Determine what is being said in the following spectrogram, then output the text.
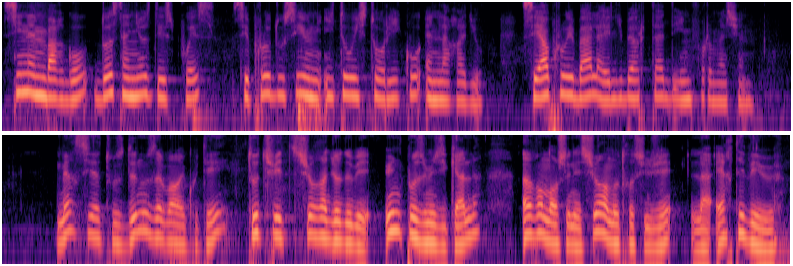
Sin embargo, dos años después, se produce un hito histórico en la radio. Se aprueba la libertad de información. Merci à tous de nous avoir écoutés. Tout de suite sur Radio 2B, une pause musicale, avant d'enchaîner sur un autre sujet, la RTVE.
